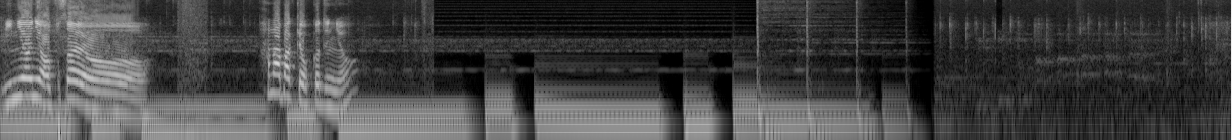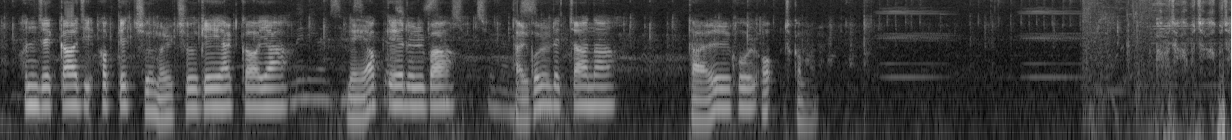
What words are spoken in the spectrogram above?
미니언이 없어요. 하나밖에 없거든요 언제까지 어깨춤을 추게 할 거야? 내 어깨를 봐. 달골 됐잖아. 달골 어 잠깐만. 가보자 가보자 가보자.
